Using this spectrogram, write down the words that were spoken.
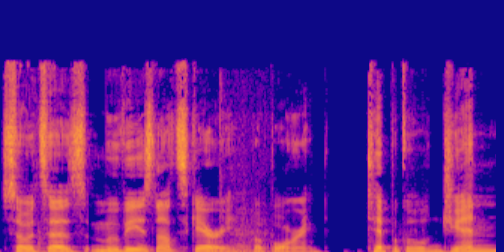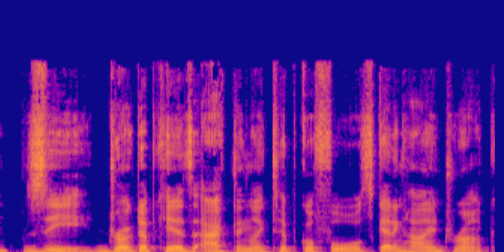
So it says, movie is not scary, but boring. Typical Gen Z, drugged up kids acting like typical fools, getting high and drunk,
